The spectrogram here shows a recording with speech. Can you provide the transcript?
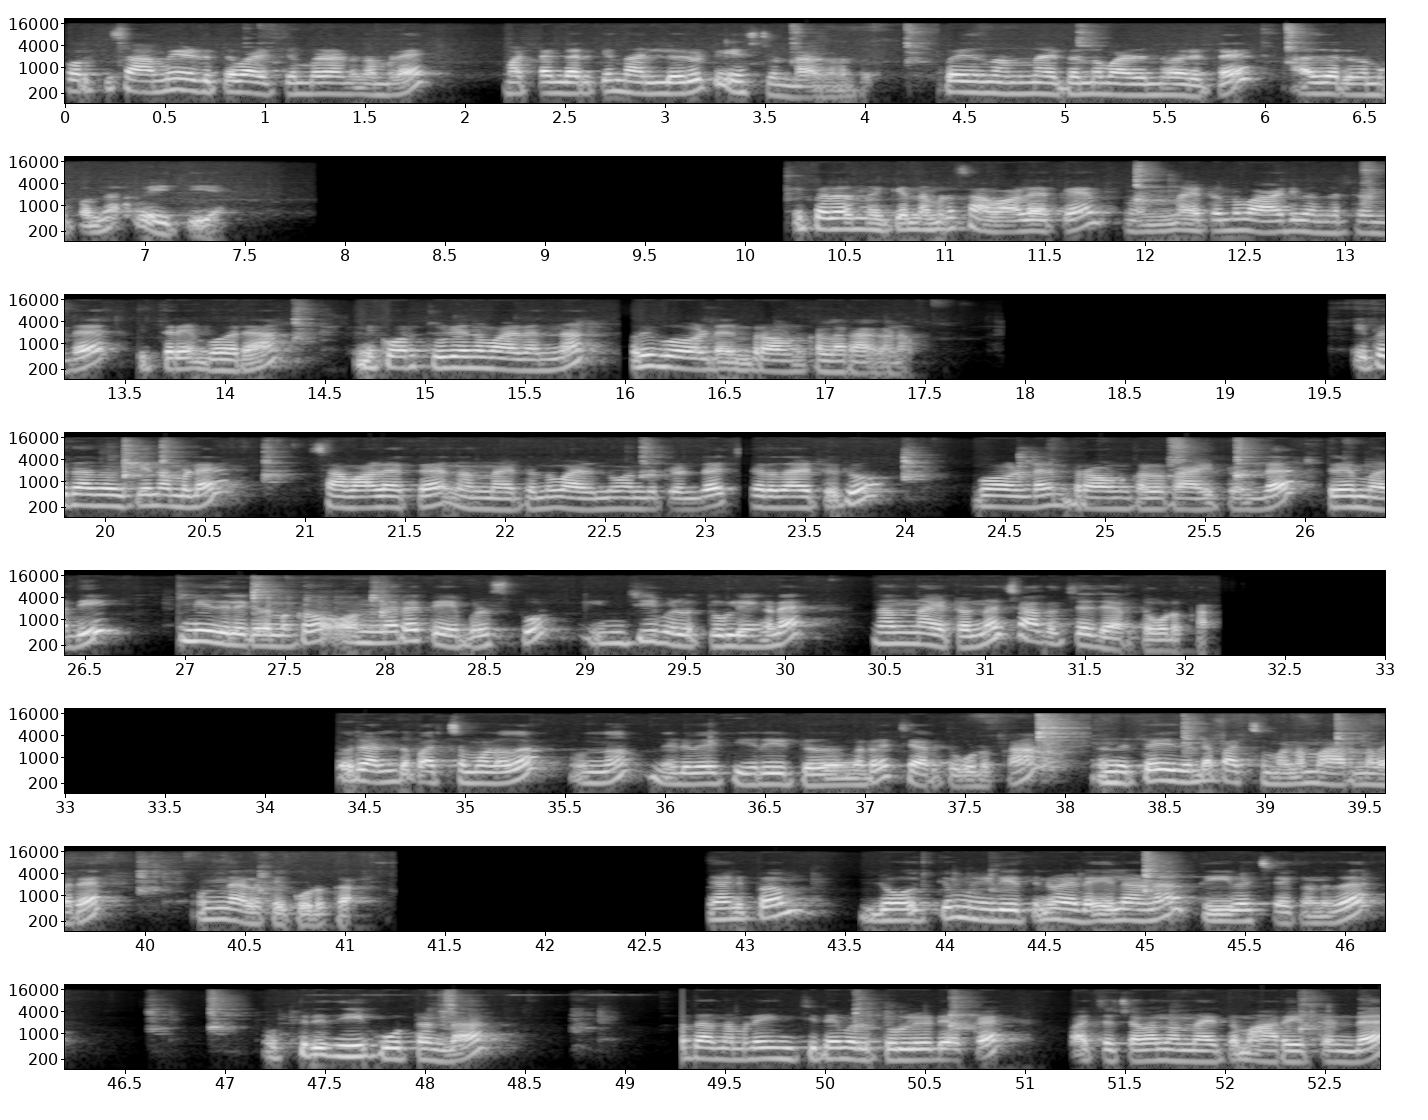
കുറച്ച് സമയം എടുത്ത് വഴറ്റുമ്പോഴാണ് നമ്മുടെ മട്ടൻ കറിക്ക് നല്ലൊരു ടേസ്റ്റ് ഉണ്ടാകുന്നത്. അപ്പോൾ ഇത് നന്നായിട്ടൊന്ന് വഴന്ന് വരട്ടെ. അതുവരെ നമുക്കൊന്ന് വെയിറ്റ് ചെയ്യാം. ഇപ്പോൾ അതെന്ന് നോക്കിയാൽ നമ്മുടെ സവാളയൊക്കെ നന്നായിട്ടൊന്ന് വാടി വന്നിട്ടുണ്ട്. ഇത്രയും പോരാ. ഇനി കുറച്ചുകൂടി ഒന്ന് വഴന്ന് ഒരു ഗോൾഡൻ ബ്രൗൺ കളർ ആകണം. ഇപ്പോൾ ഇതാ നോക്കിയാൽ നമ്മുടെ സവാളയൊക്കെ നന്നായിട്ടൊന്ന് വഴന്നു വന്നിട്ടുണ്ട്. ചെറുതായിട്ടൊരു ഗോൾഡൻ ബ്രൗൺ കളർ ആയിട്ടുണ്ട്. ഇത്രയും മതി. ഇനി ഇതിലേക്ക് നമുക്ക് ഒന്നര ടേബിൾ സ്പൂൺ ഇഞ്ചി വെളുത്തുള്ളിയും കൂടെ നന്നായിട്ടൊന്ന് ചതച്ച് ചേർത്ത് കൊടുക്കാം. രണ്ട് പച്ചമുളക് ഒന്ന് നെടുവേ കീറിയിട്ടതും കൂടെ ചേർത്ത് കൊടുക്കാം. എന്നിട്ട് ഇതിന്റെ പച്ചമണം മാറുന്ന വരെ ഒന്ന് ഇളക്കി കൊടുക്കാം. ഞാനിപ്പം ലോയ്ക്കും മീഡിയത്തിനും ഇടയിലാണ് തീ വെച്ചേക്കുന്നത് ഒത്തിരി തീ കൂട്ടണ്ട. അതാ നമ്മുടെ ഇഞ്ചിയുടെയും വെളുത്തുള്ളിയുടെയും ഒക്കെ പച്ചച്ചവ നന്നായിട്ട് മാറിയിട്ടുണ്ട്.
